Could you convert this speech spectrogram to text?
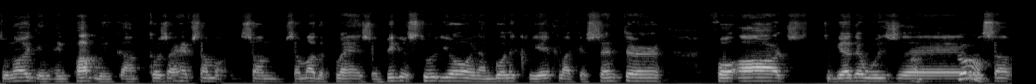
to know it in, in public, because um, I have some some some other plans, a bigger studio, and I'm going to create like a center for art together with, uh, cool. with some,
